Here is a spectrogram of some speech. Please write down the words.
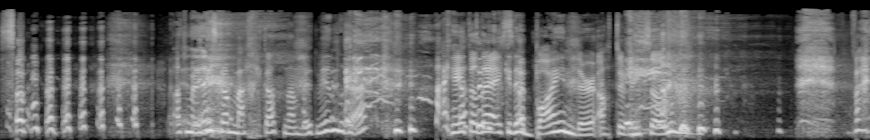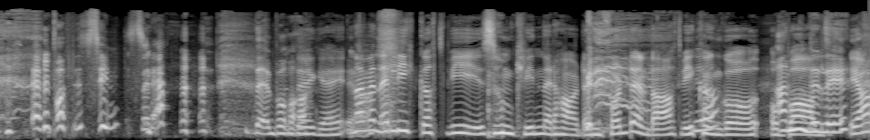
Som At man ikke skal merke at den har blitt mindre. Kate, det er ikke det binder at du liksom Jeg bare synser, det. Det er bra. Det er gøy. Nei, men jeg liker at vi som kvinner har den fordelen, da. At vi Ja. kan gå og bade. Endelig. Ja,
